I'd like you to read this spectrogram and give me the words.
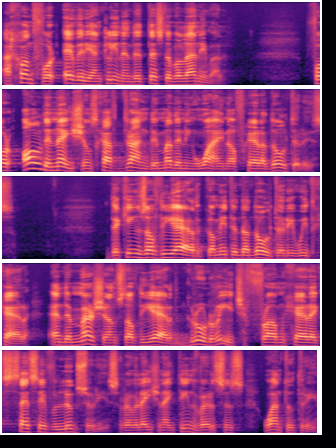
a haunt for every unclean and detestable animal. For all the nations have drunk the maddening wine of her adulteries. The kings of the earth committed adultery with her, and the merchants of the earth grew rich from her excessive luxuries. Revelation 18, verses 1 to 3.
